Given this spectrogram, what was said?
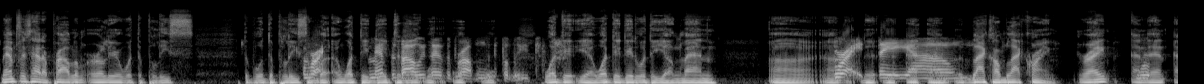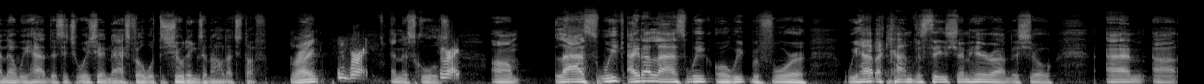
Memphis had a problem earlier with the police, the, with the police right. and, what, they Memphis did to always the, has a problem with the police. What they, yeah, what they did with the young man, uh, uh, right? The, they uh, black on black crime, right? And well, then and then we had the situation in Nashville with the shootings and all that stuff, right? Right. And the schools, right? Um, last week, either last week or week before we had a conversation here on the show, and uh,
